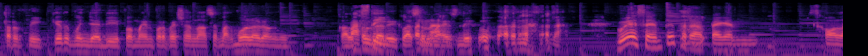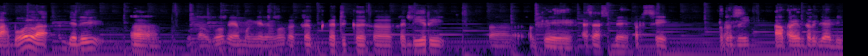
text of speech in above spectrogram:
terpikir menjadi pemain profesional sepak bola dong nih kalau Pasti, dari kelas pernah. 5 SD Pernah. Nah, gue SMP pernah pengen sekolah bola, jadi Ah, buka gue kayak mengirim gue ke ke ke ke, ke, ke oke. SSB Persik. terus Tapi apa yang terjadi?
